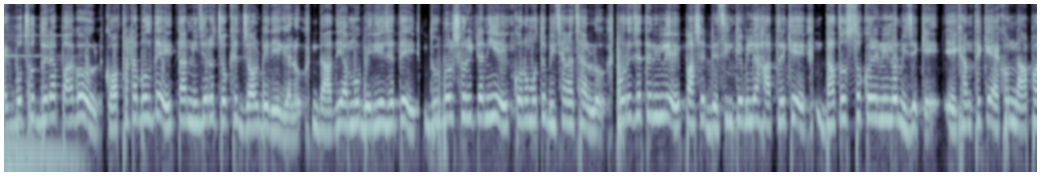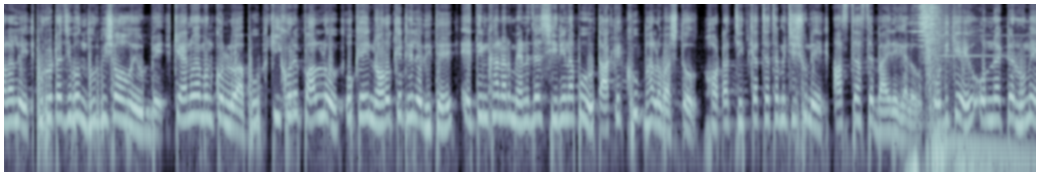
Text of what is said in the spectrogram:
এক বছর ধরে পাগল। কথাটা বলতেই তার নিজেরও চোখের জল বেরিয়ে গেল। দাদি আম্মু বেরিয়ে যেতেই দুর্বল শরীরটা নিয়ে কোনো মতো বিছানা ছাড়লো। পরে যেতে নিলে পাশের ড্রেসিং টেবিলে হাত রেখে ধাতস্থ করে নিল নিজেকে। এখান থেকে এখন না পালালে পুরোটা জীবন দুর্বিষহ হয়ে উঠবে। কেন এমন করল আপু? কি করে পারল ওকে এই নরকে ঠেলে দিতে? এতিমখানার ম্যানেজার শিরিন আপু তাকে খুব ভালোবাসতো। হঠাৎ চিৎকার চেঁচামেচি শুনে আস্তে আস্তে বাইরে গেল। ওদিকে অন্য একটা রুমে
